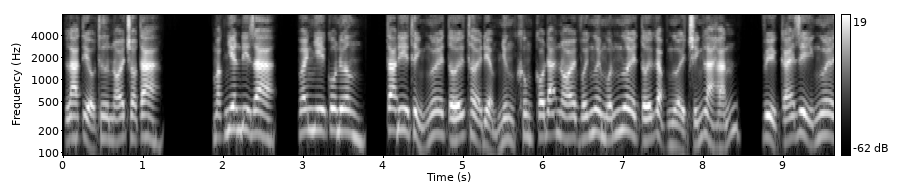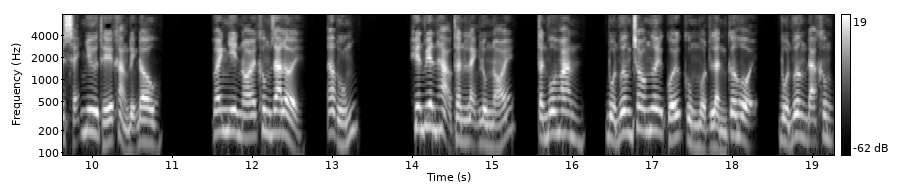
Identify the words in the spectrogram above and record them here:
Là tiểu thư nói cho ta. Mặc nhiên đi ra, oanh nhi cô nương, ta đi thỉnh ngươi tới thời điểm nhưng không có đã nói với ngươi muốn ngươi tới gặp người chính là hắn, vì cái gì ngươi sẽ như thế khẳng định đâu. Oanh nhi nói không ra lời, ấp úng. Hiên viên hạo thần lạnh lùng nói, tần vô hoan, bổn vương cho ngươi cuối cùng một lần cơ hội, bổn vương đã không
